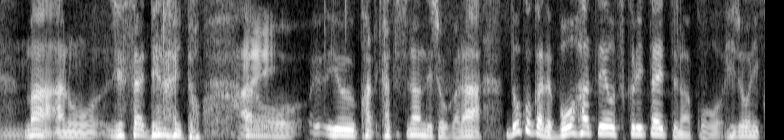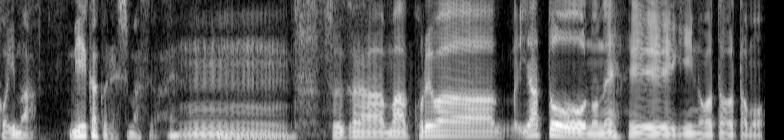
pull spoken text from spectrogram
うん、まあ、あの実際出ないと、はい、あのいう形なんでしょうからどこかで防波堤を作りたいっていうのはこう非常にこう今見え隠れしますよね。うん。それから、まあ、これは野党のね、えー、議員の方々も、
